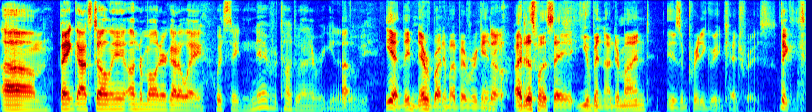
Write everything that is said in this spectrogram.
Um, bank got stolen. Underminer got away, which they never talked about ever again in the movie. Yeah, they never brought him up ever again. No. I just want to say, "You've been undermined" is a pretty great catchphrase.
